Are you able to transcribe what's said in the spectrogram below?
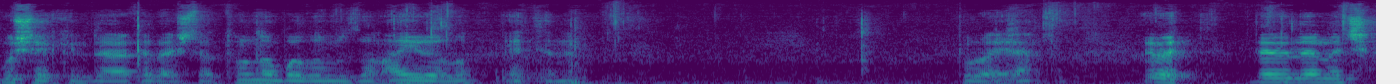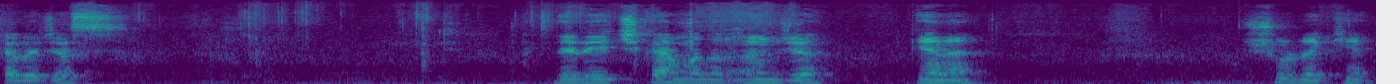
bu şekilde arkadaşlar turna balığımızdan ayıralım etini. Buraya. Evet. Derilerini çıkaracağız. Deriyi çıkarmadan önce gene şuradaki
